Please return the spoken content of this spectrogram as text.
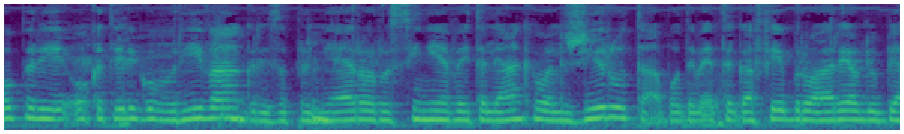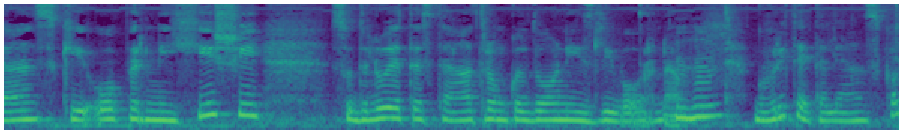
Operi, o kateri govoriva, gre za premjero Rosinijeve italijanke v Alžiru, ta bo 9. februarja v Ljubljanski operni hiši, sodelujete s teatrom Goldoni iz Livorna. Uh -huh. Govorite italijansko?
